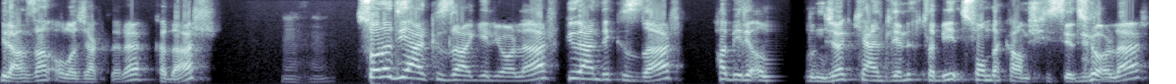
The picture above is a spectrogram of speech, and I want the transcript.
Birazdan olacaklara kadar. Hı hı. Sonra diğer kızlar geliyorlar. Güvende kızlar haberi alınca kendilerini tabii sonda kalmış hissediyorlar.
